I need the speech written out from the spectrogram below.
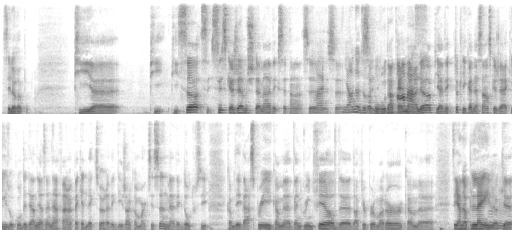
C'est le repos. Puis euh, puis, puis ça, c'est ce que j'aime justement avec ce, ce niveau d'entraînement-là, puis avec toutes les connaissances que j'ai acquises au cours des dernières années à faire un paquet de lectures avec des gens comme Mark Sisson, mais avec d'autres aussi, comme Dave Asprey, comme euh, Ben Greenfield, euh, Dr. Perlmutter, comme... Euh, il y en a plein là, mm-hmm. que,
